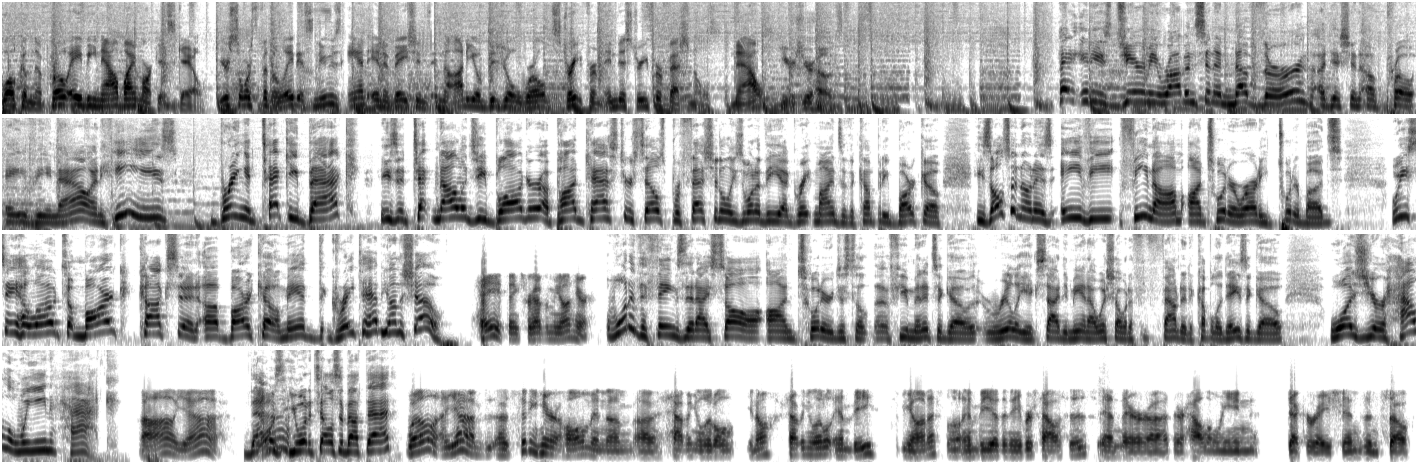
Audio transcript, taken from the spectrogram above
Welcome to Pro AV Now by Market Scale, your source for the latest news and innovations in the audiovisual world straight from industry professionals. Now, here's your host. Hey, it is Jeremy Robinson, another edition of Pro AV Now, and he's bringing techie back. He's a technology blogger, a podcaster, sales professional. He's one of the uh, great minds of the company Barco. He's also known as AV Phenom on Twitter. We're already Twitter buds. We say hello to Mark Coxon of Barco. Man, great to have you on the show. Hey, thanks for having me on here. One of the things that I saw on Twitter just a, a, few minutes ago really excited me, and I wish I would have found it a couple of days ago, was your Halloween hack. Oh, yeah. That yeah. was. You want to tell us about that? Well, uh, yeah, I'm uh, sitting here at home and I'm uh, having a little, you know, having a little envy. To be honest, a little envy of the neighbors' houses and their uh, their Halloween decorations. And so,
